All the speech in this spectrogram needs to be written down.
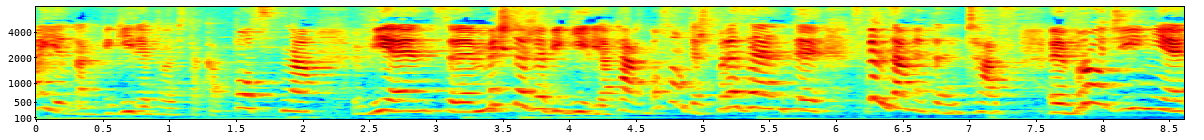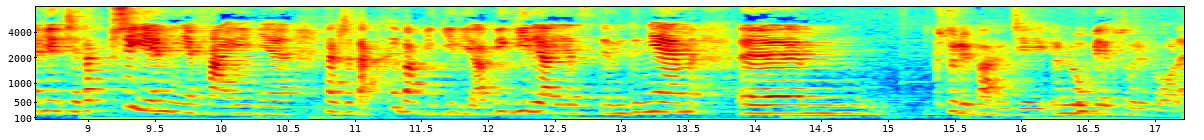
a jednak Wigilia to jest taka postna, więc y, myślę, że Wigilia, tak, bo są też prezenty, spędzamy ten czas y, w rodzinie, wiecie, tak przyjemnie, fajnie. Także tak, chyba Wigilia. Wigilia jest tym dniem, em, który bardziej lubię, który wolę.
